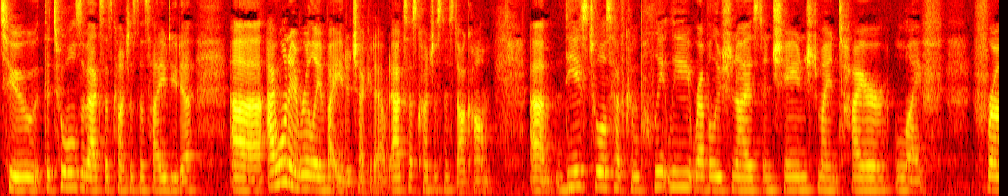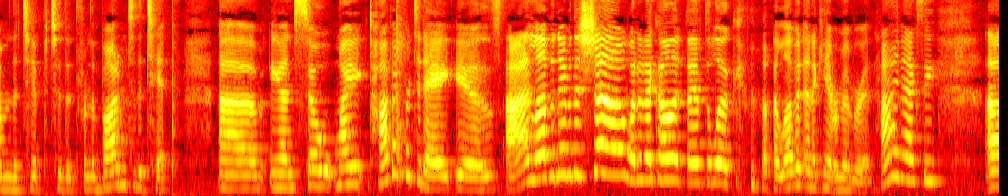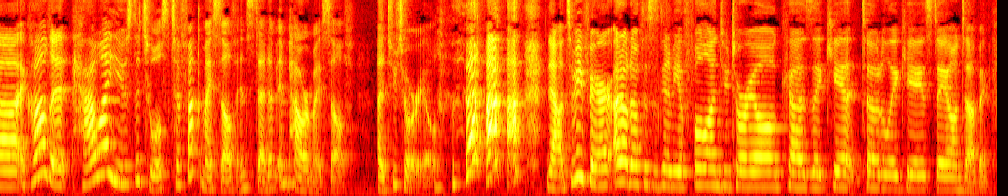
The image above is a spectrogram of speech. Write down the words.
to the tools of Access Consciousness Hayududa, uh, I want to really invite you to check it out, accessconsciousness.com. Um, these tools have completely revolutionized and changed my entire life from the tip to the from the bottom to the tip. Um, and so my topic for today is I love the name of this show. What did I call it? I have to look. I love it and I can't remember it. Hi, Maxie. Uh, I called it How I Use the Tools to Fuck Myself Instead of Empower Myself, a tutorial. now, to be fair, I don't know if this is going to be a full on tutorial because I can't totally stay on topic.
